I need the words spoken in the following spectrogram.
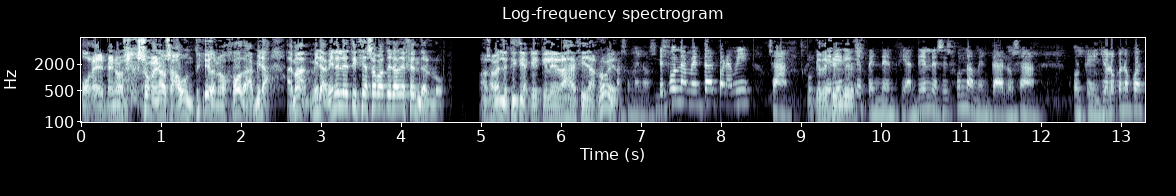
Joder, menos, eso menos aún, tío, no jodas. Mira, además, mira, viene Leticia Sabater a defenderlo. Vamos a ver, Leticia, ¿qué, qué le vas a decir a Robert? Es fundamental para mí, o sea, ¿Por qué tener independencia, ¿entiendes? Es fundamental, o sea, porque yo lo que no puedo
